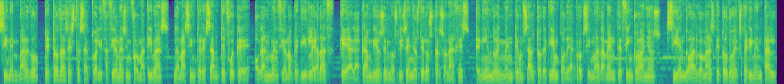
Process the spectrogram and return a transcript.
Sin embargo, de todas estas actualizaciones informativas, la más interesante fue que, Olan mencionó pedirle a Daz, que haga cambios en los diseños de los personajes, teniendo en mente un salto de tiempo de aproximadamente 5 años, siendo algo más que todo experimental,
